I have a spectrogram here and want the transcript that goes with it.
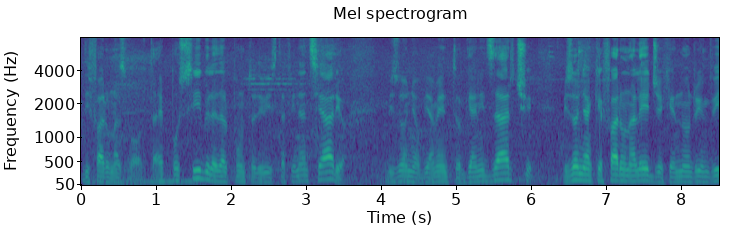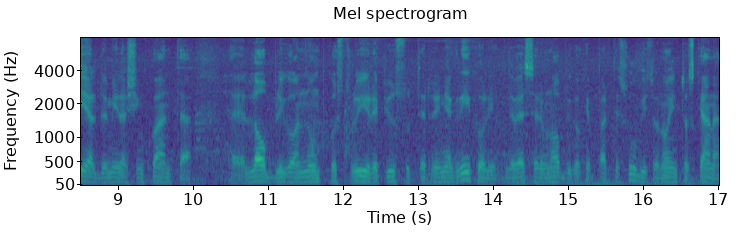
di fare una svolta. È possibile dal punto di vista finanziario, bisogna ovviamente organizzarci, bisogna anche fare una legge che non rinvia al 2050 eh, l'obbligo a non costruire più su terreni agricoli, deve essere un obbligo che parte subito, noi in Toscana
